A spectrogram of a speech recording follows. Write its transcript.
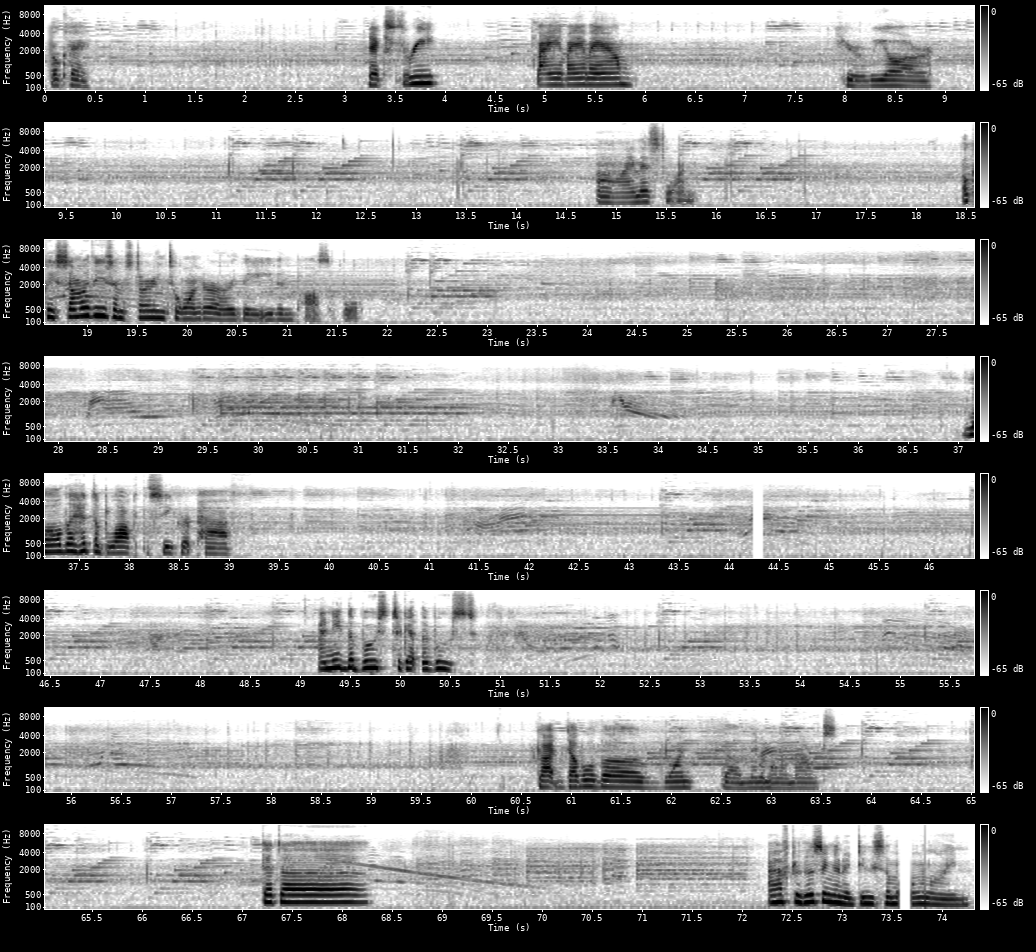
Okay. Next three. Bam, bam, bam. Here we are. Oh, I missed one. Okay, some of these I'm starting to wonder, are they even possible? Lol, they had to block the secret path. I need the boost to get the boost. Got double the one the minimum amount. Ta-da! After this, I'm gonna do some online.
